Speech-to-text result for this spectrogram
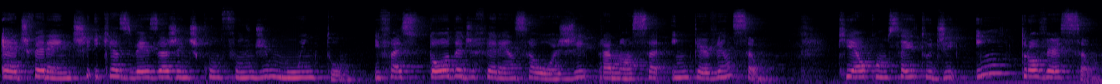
é diferente e que às vezes a gente confunde muito e faz toda a diferença hoje para nossa intervenção, que é o conceito de introversão.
